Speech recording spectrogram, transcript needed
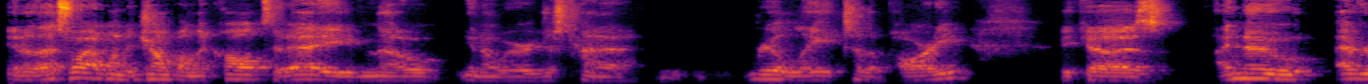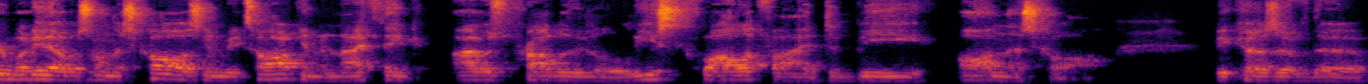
you know, that's why I want to jump on the call today, even though you know we were just kind of real late to the party, because I knew everybody that was on this call was going to be talking, and I think I was probably the least qualified to be on this call because of the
